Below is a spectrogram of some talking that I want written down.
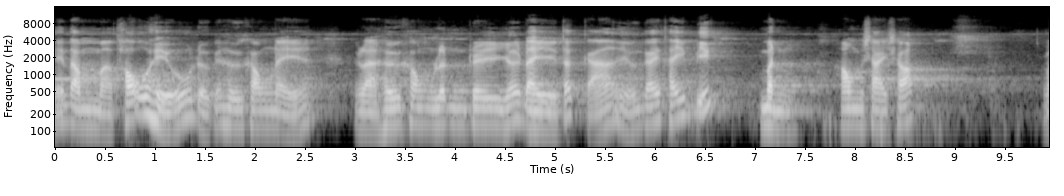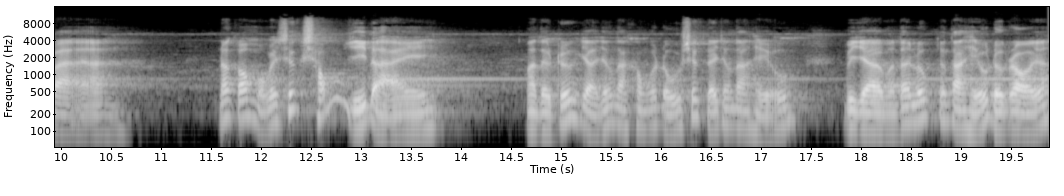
cái tâm mà thấu hiểu được cái hư không này á, là hư không linh tri với đầy tất cả những cái thấy biết mình không sai sót. Và nó có một cái sức sống vĩ đại mà từ trước giờ chúng ta không có đủ sức để chúng ta hiểu. Bây giờ mà tới lúc chúng ta hiểu được rồi á,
